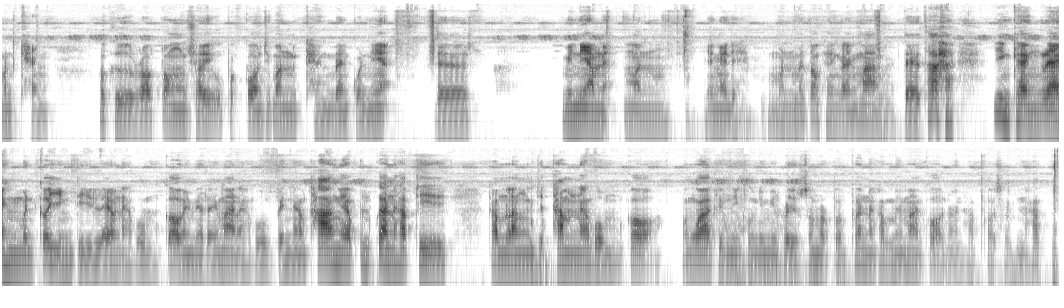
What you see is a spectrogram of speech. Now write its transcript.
มันแข็ง ก็คือเราต้องใช้อุปกรณ์ที่มันแข็งแรงกว่านี้แต่มิเนียมเนี่ยมันยังไงดีมันไม่ต้องแข็งแรงมาก แต่ถ้ายิ่งแข็งแรงมันก็ยิ่งดีอยู่แล้วนะครับผมก็ไม่มีอะไรมากนะครับผมเป็นแนวทางเนี่ยเพื่อนๆนะครับที่กำลังจะทำนะครับผมก็หวังว่าคลิปนี้คงจะมีประโยชน์สำหรับเพื่อนๆนะครับไม่มากก็น้อยนะครับขอสวัสดีนะครับ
